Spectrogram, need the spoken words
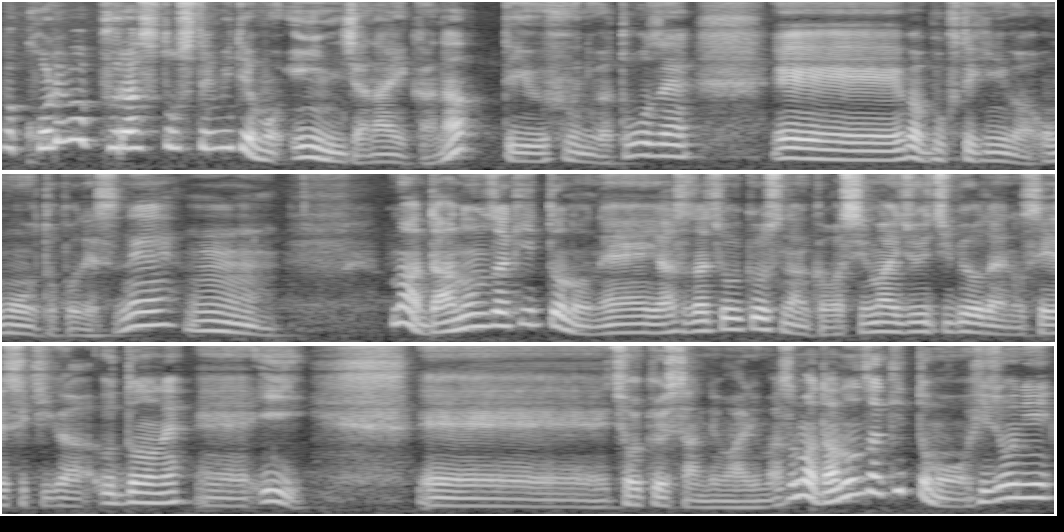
まあ、これはプラスとして見てもいいんじゃないかなっていうふうには当然、えー、まあ、僕的には思うとこですね。うん。まあ、ダノンザキットのね、安田調教師なんかは姉妹11秒台の成績が、ウッドのね、えー、いい、えー、調教師さんでもあります。まあ、ダノンザキットも非常に、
